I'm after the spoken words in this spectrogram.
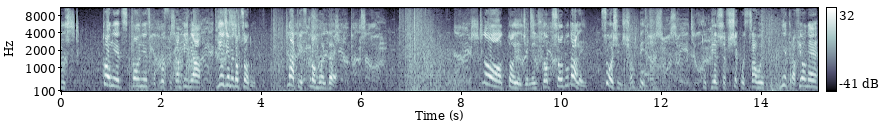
już koniec, koniec po prostu kampienia. Jedziemy do przodu. Najpierw Cromwell B. No, to jedziemy do przodu dalej. Su-85. Tu pierwsze wściekłe strzały nietrafione.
